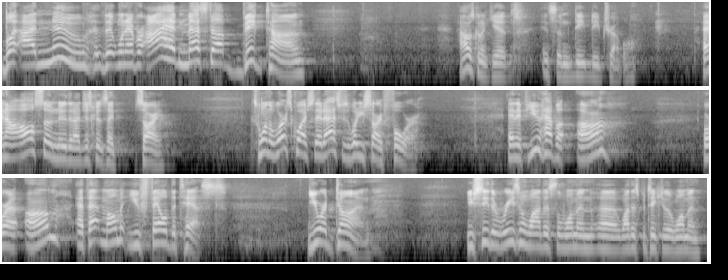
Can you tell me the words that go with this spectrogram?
But I knew that whenever I had messed up big time, I was going to get in some deep, deep trouble. And I also knew that I just couldn't say, sorry. Because one of the worst questions they'd ask is, what are you sorry for? And if you have a uh or an um, at that moment, you failed the test. You are done. You see, the reason why this woman, uh, why this particular woman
